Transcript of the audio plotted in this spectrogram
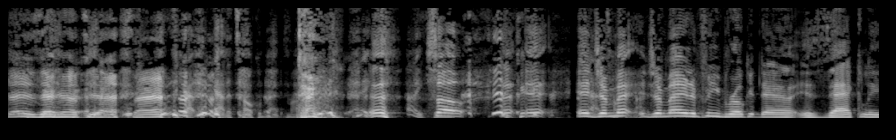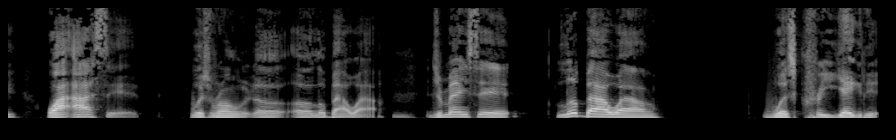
That is exactly how T.I. sound. we, got, we got to talk about it, man. so, and, and- and Jermaine, Jermaine Dupri broke it down exactly why I said what's wrong with uh, uh, Lil Bow Wow. Jermaine said Lil Bow Wow was created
